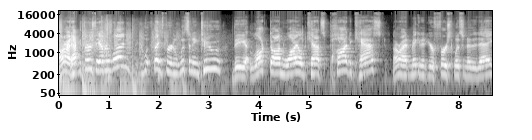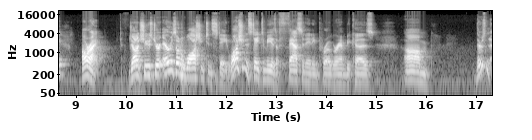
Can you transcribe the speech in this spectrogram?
All right, happy Thursday, everyone. Thanks for listening to the Locked On Wildcats podcast. All right, making it your first listen of the day. All right, John Schuster, Arizona, Washington State. Washington State to me is a fascinating program because um, there's no,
